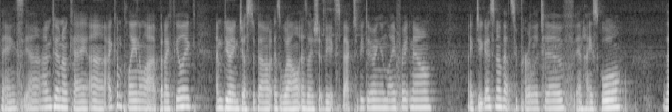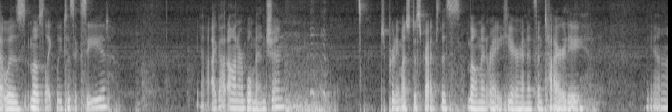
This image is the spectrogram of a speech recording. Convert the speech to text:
Thanks. Yeah, I'm doing okay. Uh, I complain a lot, but I feel like I'm doing just about as well as I should be expect to be doing in life right now. Like, do you guys know that superlative in high school that was most likely to succeed? Yeah, I got honorable mention, which pretty much describes this moment right here in its entirety. Yeah.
